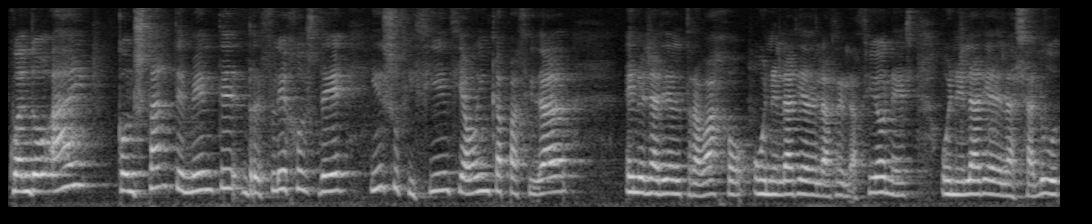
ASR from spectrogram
cuando hay constantemente reflejos de insuficiencia o incapacidad en el área del trabajo o en el área de las relaciones o en el área de la salud,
